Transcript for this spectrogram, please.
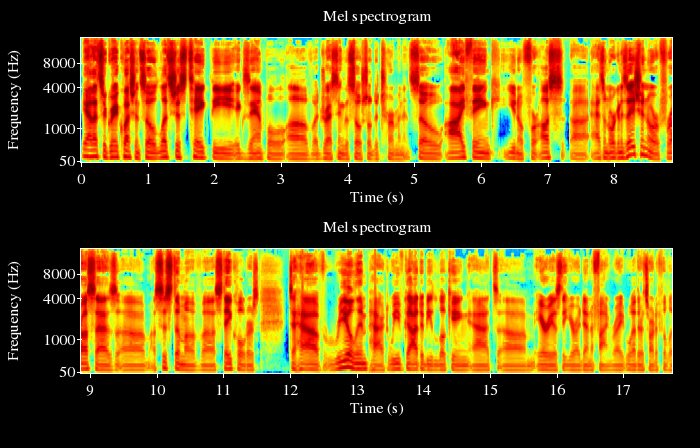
Yeah, that's a great question. So let's just take the example of addressing the social determinants. So I think, you know, for us uh, as an organization or for us as uh, a system of uh, stakeholders, to have real impact, we've got to be looking at um, areas that you're identifying, right? Whether it's artificial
